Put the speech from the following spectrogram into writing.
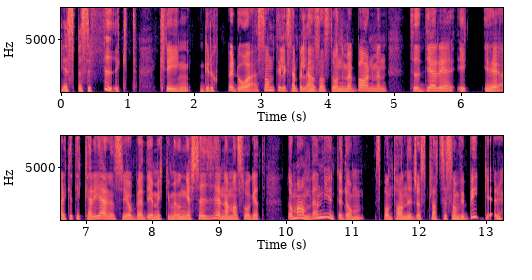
eh, specifikt kring grupper då, som till exempel ensamstående med barn. Men tidigare i eh, arkitektkarriären så jobbade jag mycket med unga tjejer när man såg att de använder ju inte de spontanidrottsplatser som vi bygger.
